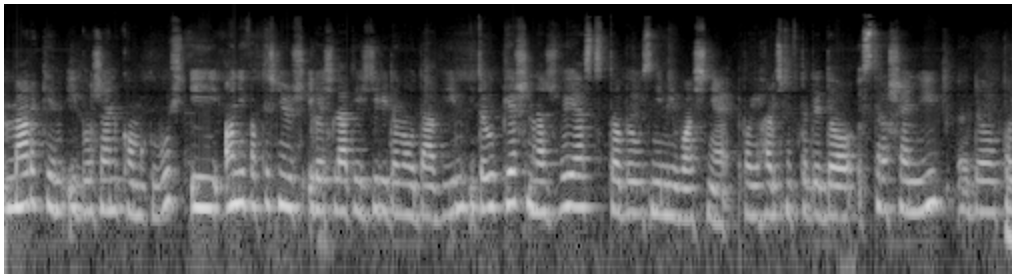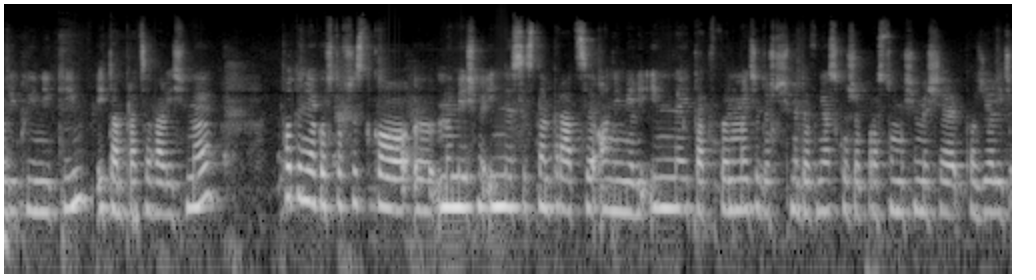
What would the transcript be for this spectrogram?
Markiem i Bożenką Gwóźdź i oni faktycznie już ileś lat jeździli do Mołdawii i to był pierwszy nasz wyjazd, to był z nimi właśnie. Pojechaliśmy wtedy do Straszeni, do polikliniki i tam pracowaliśmy. Potem jakoś to wszystko, y, my mieliśmy inny system pracy, oni mieli inny i tak w pewnym momencie doszliśmy do wniosku, że po prostu musimy się podzielić.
